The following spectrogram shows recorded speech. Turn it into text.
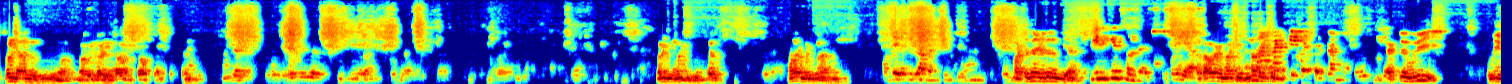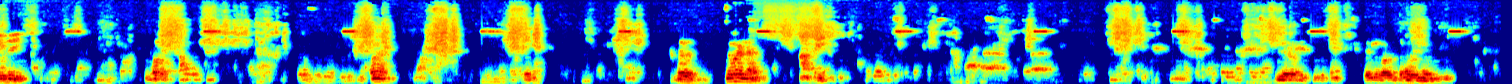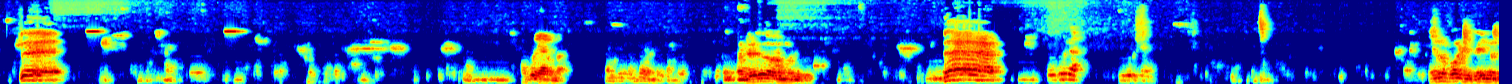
சொல்லிட்டாங்க மக்கள் கடி சாப்பிட்டு சாப்பிட்டாங்க மடிக்கு மடிக்கு அவரை மடிமா மட்டும்தான் புரியா கவரை மாட்டி எடுத்து உதிரி. உதிரி என்ன ஆ, சரி. அப்புறம் யாருண்டா? எல்லாம் போராடி தைரியம்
